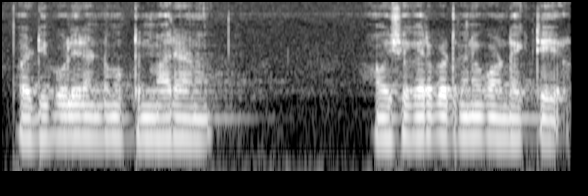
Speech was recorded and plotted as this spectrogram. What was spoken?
അപ്പോൾ അടിപൊളി രണ്ട് മുട്ടന്മാരാണ്. ആവശ്യക്കാരെ പെട്ടെന്ന് തന്നെ ചെയ്യുക.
